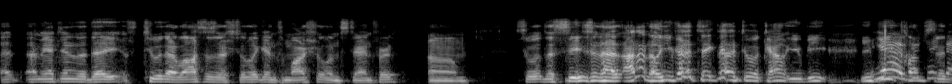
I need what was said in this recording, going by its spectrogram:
at, I mean, at the end of the day, two of their losses are still against Marshall and Stanford. Um, so the season has. I don't know. You got to take that into account. You beat you beat yeah, Clemson.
